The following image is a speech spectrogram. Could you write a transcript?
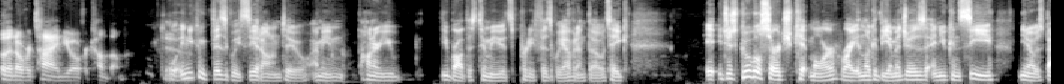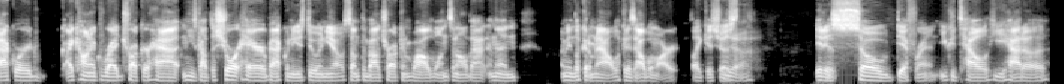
but then over time you overcome them. well, and you can physically see it on him too. I mean, Hunter, you you brought this to me. It's pretty physically evident though. Take it, it- just Google search Kip Moore, right, and look at the images, and you can see, you know, his backward iconic red trucker hat, and he's got the short hair back when he was doing, you know, something about truck and wild ones and all that. And then, I mean, look at him now. Look at his album art. Like it's just, yeah, it is It- so different. You could tell he had a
